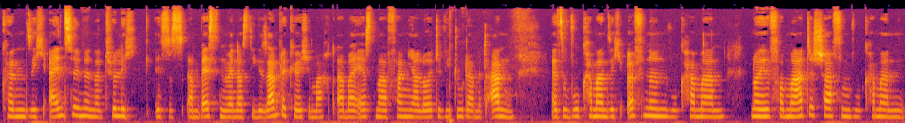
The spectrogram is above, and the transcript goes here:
können sich Einzelne, natürlich ist es am besten, wenn das die gesamte Kirche macht, aber erstmal fangen ja Leute wie du damit an. Also wo kann man sich öffnen, wo kann man neue Formate schaffen, wo kann man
